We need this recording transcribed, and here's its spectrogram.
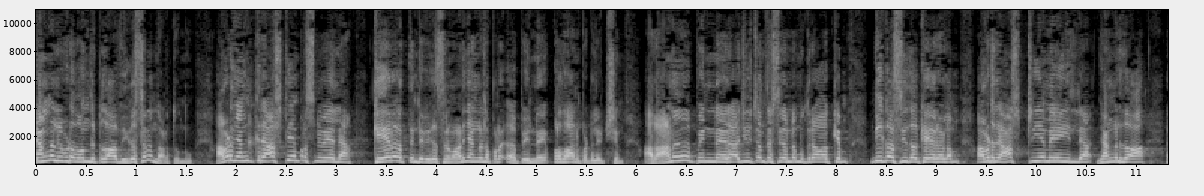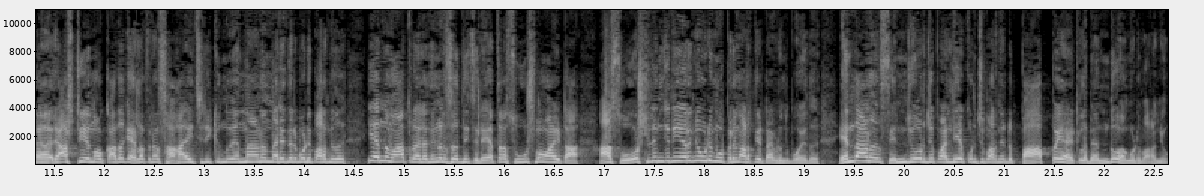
ഞങ്ങൾ ഇവിടെ വന്നിട്ട് ആ വികസനം നടത്തുന്നു. അവിടെ ഞങ്ങൾക്ക് രാഷ്ട്രീയം പ്രശ്നമേ അല്ല കേരളത്തിന്റെ വികസനമാണ് ഞങ്ങളുടെ പിന്നെ പ്രധാനപ്പെട്ട ലക്ഷ്യം. അതാണ് പിന്നെ രാജീവ് ചന്ദ്രശേഖരന്റെ മുദ്രാവാക്യം. വികസിത കേരളം. അവിടെ രാഷ്ട്രീയമേ ഇല്ല ഞങ്ങൾ ആ രാഷ്ട്രീയം അത് കേരളത്തിനെ സഹായിച്ചിരിക്കുന്നു എന്നാണ് നരേന്ദ്രമോദി പറഞ്ഞത്. എന്ന് മാത്രമല്ല നിങ്ങൾ ശ്രദ്ധിച്ചില്ലേ എത്ര സൂക്ഷ്മമായിട്ടാ ആ സോഷ്യൽ എഞ്ചിനീയറിംഗ് കൂടി മൂപ്പര് നടത്തിയിട്ടാണ് ഇവിടുന്ന് പോയത്. എന്താണ് സെന്റ് ജോർജ് പള്ളിയെക്കുറിച്ച് പറഞ്ഞിട്ട് പാപ്പയായിട്ടുള്ള ബന്ധവും അങ്ങോട്ട് പറഞ്ഞു.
